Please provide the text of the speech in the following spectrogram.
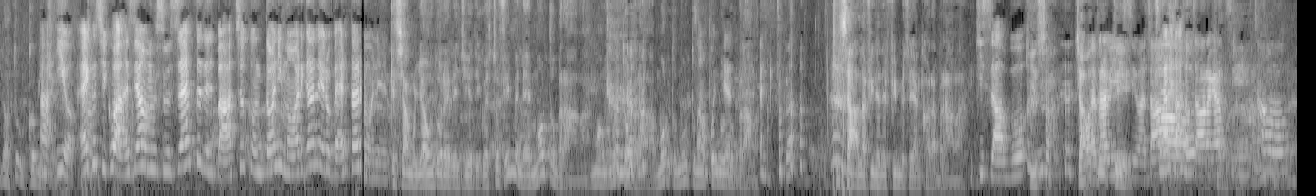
No, tu Ah, cominci. io. Eccoci qua. Siamo sul set del bacio con Tony Morgan e Roberta Arnone. Che siamo gli autori e regie di questo film e lei è molto brava, mo- molto brava, molto molto Sono molto molto brava. Eccoci qua. Chissà alla fine del film sei ancora brava. Chissà, boh. Chissà. Ciao a È tutti. bravissima! Ciao! Ciao. Ciao, ragazzi! Ciao.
